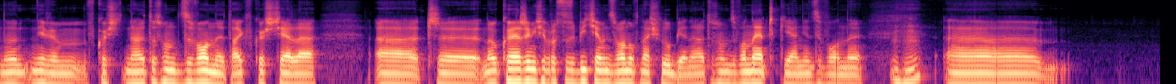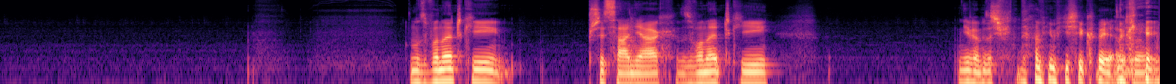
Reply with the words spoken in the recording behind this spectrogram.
No nie wiem, w kości- no ale to są dzwony, tak, w kościele. E, czy, no kojarzy mi się po prostu z biciem dzwonów na ślubie, no ale to są dzwoneczki, a nie dzwony. Mhm. E, No dzwoneczki przy saniach, dzwoneczki nie wiem, ze świętami mi się kojarzą. Okej.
